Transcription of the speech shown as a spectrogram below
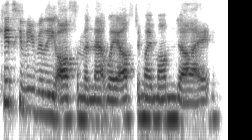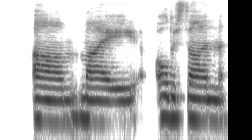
kids can be really awesome in that way. After my mom died, um, my older son,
